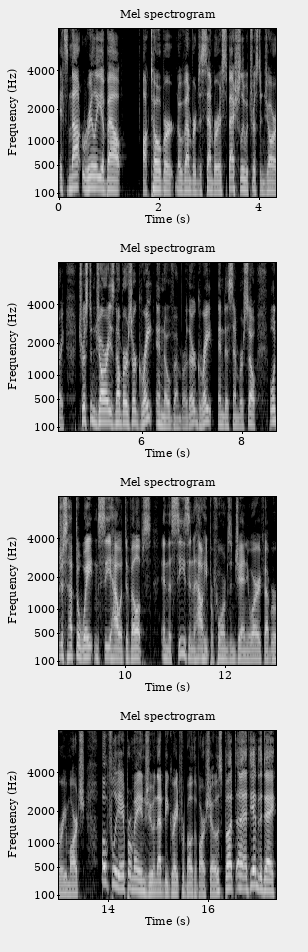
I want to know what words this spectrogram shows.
it's not really about October, November, December, especially with Tristan Jarry. Tristan Jarry's numbers are great in November. They're great in December. So we'll just have to wait and see how it develops in the season, and how he performs in January, February, March, hopefully April, May, and June. That'd be great for both of our shows. But uh, at the end of the day,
